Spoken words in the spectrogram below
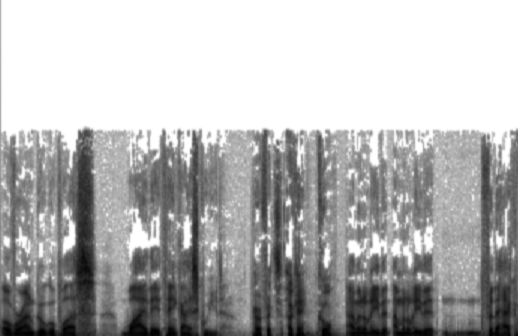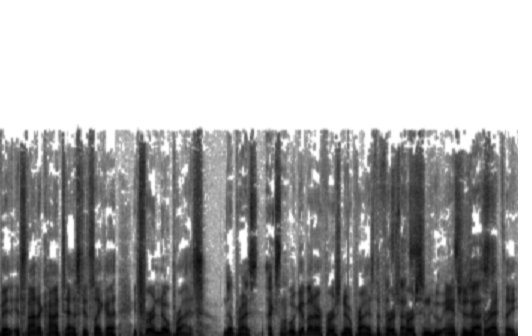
over on Google Plus why they think I squeed. Perfect. Okay. Cool. I'm gonna leave it. I'm gonna leave it for the heck of it. It's not a contest. It's like a. It's for a no prize. No prize. Excellent. We'll give out our first no prize. The first that's- person who answers it correctly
